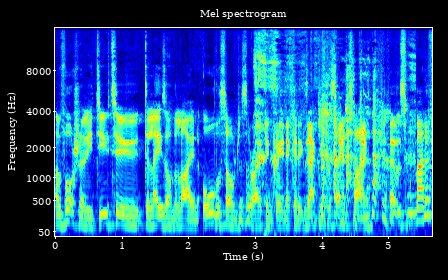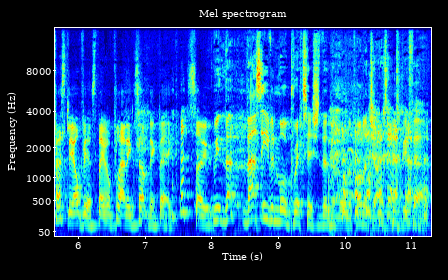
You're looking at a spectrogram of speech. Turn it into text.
Unfortunately, due to delays on the line, all the soldiers arrived in Greenock at exactly the same time. it was manifestly obvious they were planning something big. So, I mean, that, that's even more British than them all apologising, to be fair.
